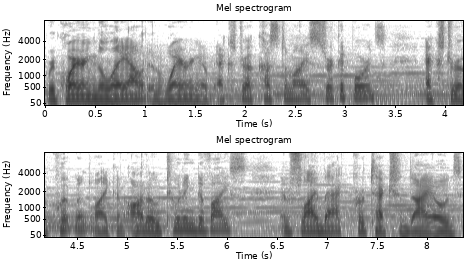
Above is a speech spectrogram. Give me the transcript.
requiring the layout and wiring of extra customized circuit boards, extra equipment like an auto tuning device, and flyback protection diodes,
